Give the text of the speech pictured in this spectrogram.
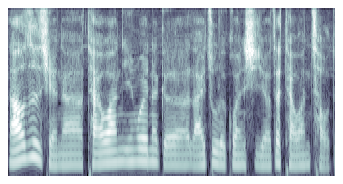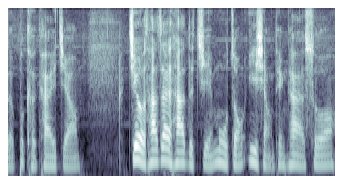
然后日前呢、台湾因为那个莱猪的关系啊，在台湾吵得不可开交。结果他在他的节目中异想天开的说：“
